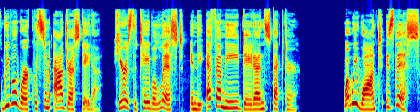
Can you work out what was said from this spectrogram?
We will work with some address data. Here is the table list in the FME Data Inspector. What we want is this.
